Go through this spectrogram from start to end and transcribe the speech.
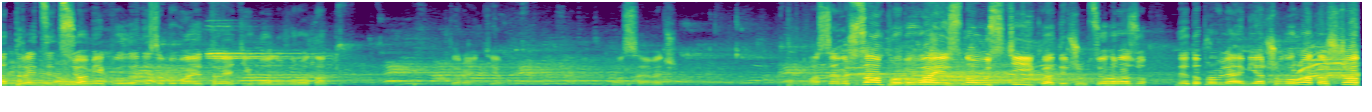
на 37-й хвилині забиває третій гол у ворота. Терентьєв. Масевич. Масевич сам пробиває і знову стійка. Дичук цього разу не доправляє м'яч у ворота. Що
